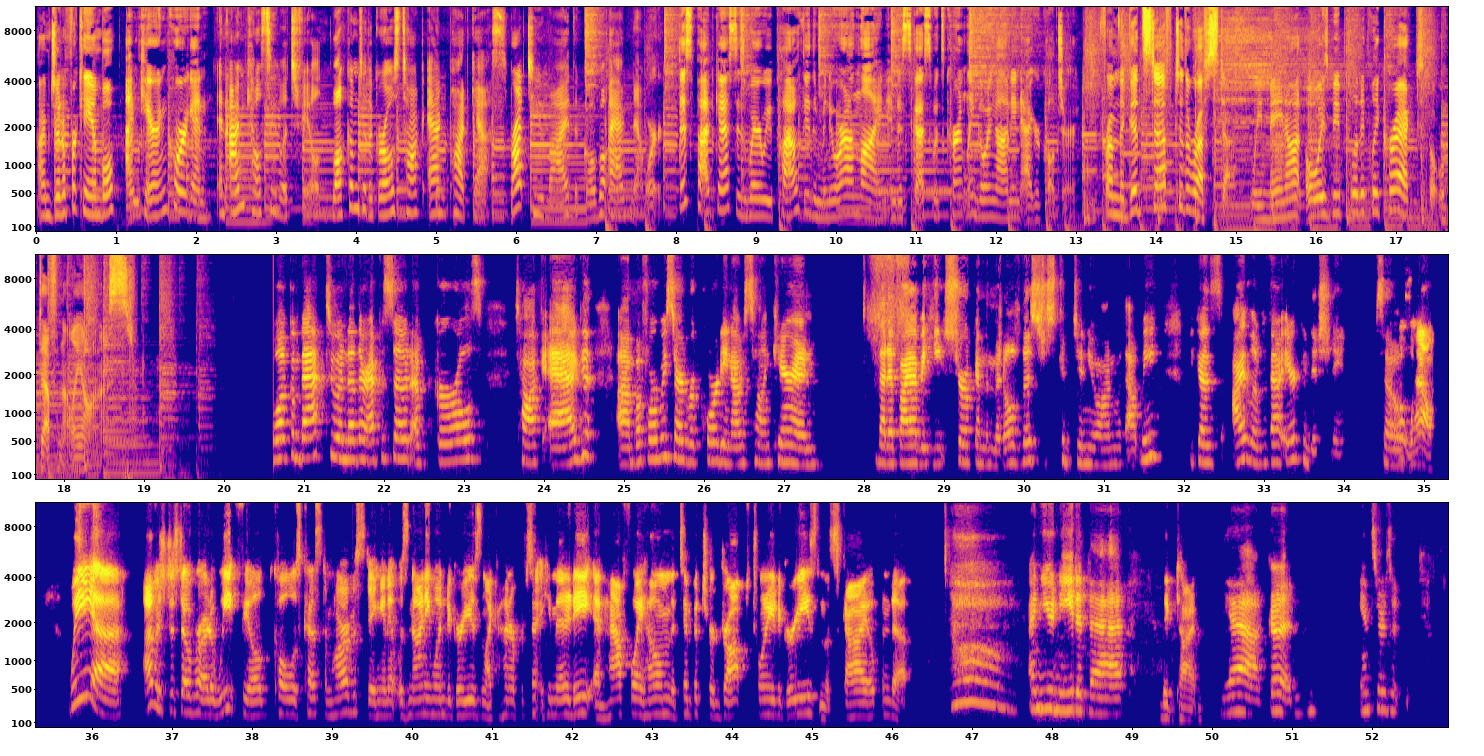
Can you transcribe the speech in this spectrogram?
I'm Jennifer Campbell. I'm Karen Corrigan. And I'm Kelsey Litchfield. Welcome to the Girls Talk Ag podcast, brought to you by the Global Ag Network. This podcast is where we plow through the manure online and discuss what's currently going on in agriculture. From the good stuff to the rough stuff. We may not always be politically correct, but we're definitely honest. Welcome back to another episode of Girls Talk Ag. Um, before we started recording, I was telling Karen that if I have a heat stroke in the middle of this, just continue on without me because I live without air conditioning. So Oh wow. We uh I was just over at a wheat field, Cole was custom harvesting and it was 91 degrees and like 100% humidity and halfway home the temperature dropped 20 degrees and the sky opened up and you needed that. big time. Yeah, good. Answers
